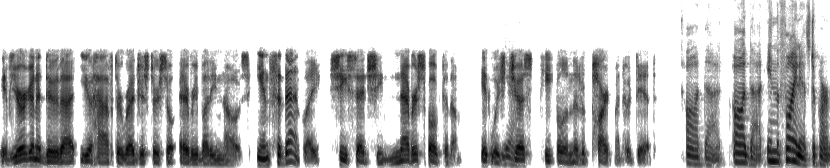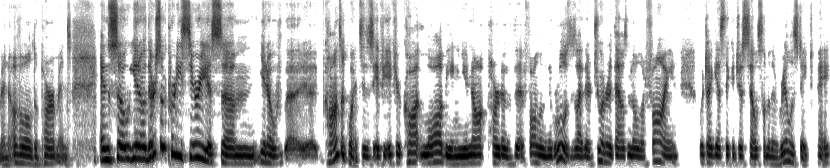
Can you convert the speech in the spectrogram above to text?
If you're going to do that, you have to register so everybody knows. Incidentally, she said she never spoke to them. It was yeah. just people in the department who did odd that odd that in the finance department of all departments. And so you know there's some pretty serious um, you know uh, consequences if, if you're caught lobbying and you're not part of the following the rules. It's either a $200000 fine which i guess they could just sell some of their real estate to pay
